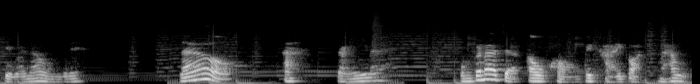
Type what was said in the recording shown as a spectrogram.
เก็บไว้นะผมไปดิแล้วอะจากนี้นะ ผมก็น่าจะเอาของไปขายก่อนนะครับผม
